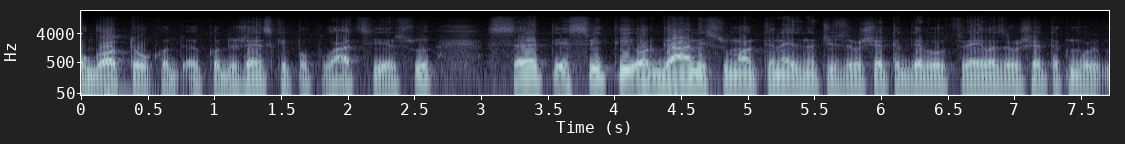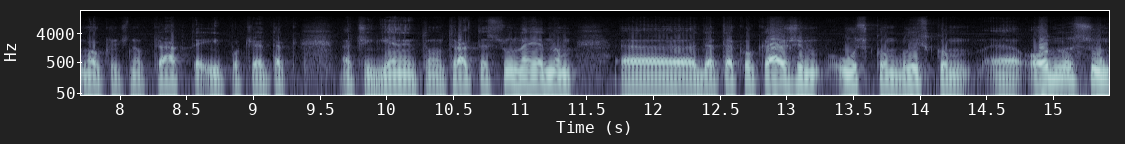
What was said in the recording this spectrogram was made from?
pogotovo kod ženske populacije, su svi ti organi su malte ne, znači završetak debelog creva, završetak mokričnog trakta i početak znači, genitalnog trakta su na jednom, e, da tako kažem, uskom, bliskom e, odnosu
